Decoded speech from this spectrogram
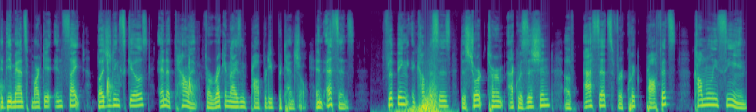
It demands market insight, budgeting skills, and a talent for recognizing property potential. In essence, flipping encompasses the short term acquisition of assets for quick profits commonly seen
